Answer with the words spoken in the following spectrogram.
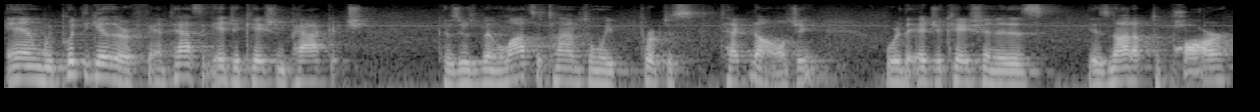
and we put together a fantastic education package because there's been lots of times when we purchase technology where the education is, is not up to par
